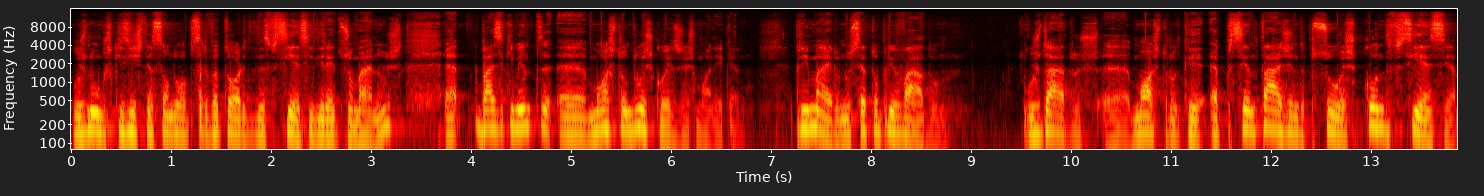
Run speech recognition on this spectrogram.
Os números que existem são do Observatório de Deficiência e Direitos Humanos. Uh, basicamente, uh, mostram duas coisas, Mónica. Primeiro, no setor privado, os dados uh, mostram que a percentagem de pessoas com deficiência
